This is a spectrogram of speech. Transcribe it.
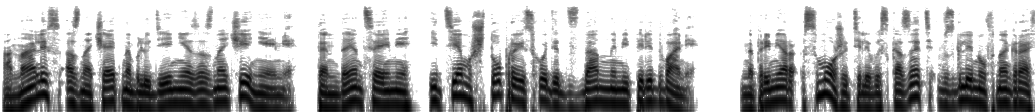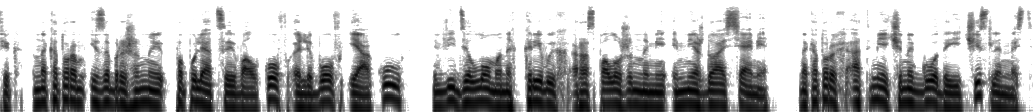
Анализ означает наблюдение за значениями, тенденциями и тем, что происходит с данными перед вами – Например, сможете ли вы сказать, взглянув на график, на котором изображены популяции волков, львов и акул в виде ломаных кривых, расположенными между осями, на которых отмечены годы и численность,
